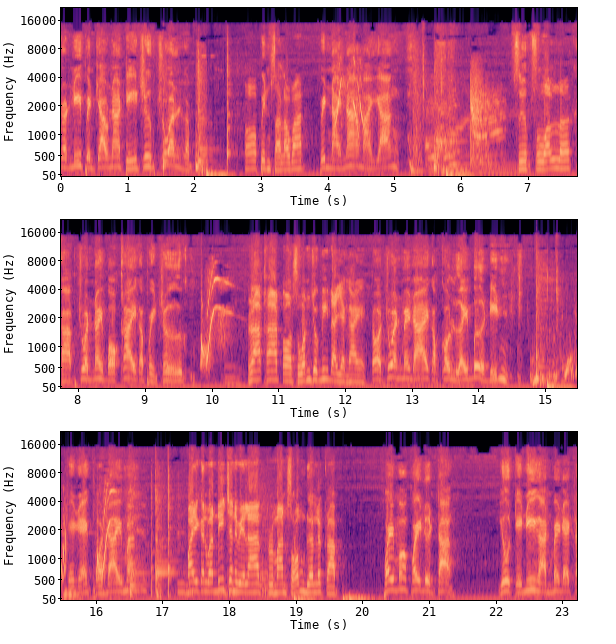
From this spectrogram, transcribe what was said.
คนนี้เป็นเจ้าหน้าที่สืบสวนครับ อ๋อเป็นสารวัตรเป็นนายหน้ามายัง สืบสวนเลยขับชวนให้บอกใกล้กับไปซื้อราคาต่อสวนช่วงนี้ได้ยังไง ต่อชวนไม่ได้กับเขาเหลือยเบอร์ดินแค่แรกพอได้มั้งไปกันวันนี้ใช้เวลาประมาณสองเดือนแล้วครับ ไปมองไปเดินทางอยู่ที่นี่งานไม่ได้ท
